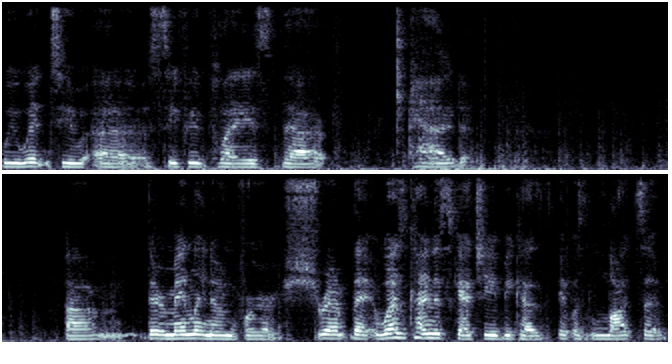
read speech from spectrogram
we went to a seafood place that had um, they're mainly known for shrimp. That it was kind of sketchy because it was lots of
